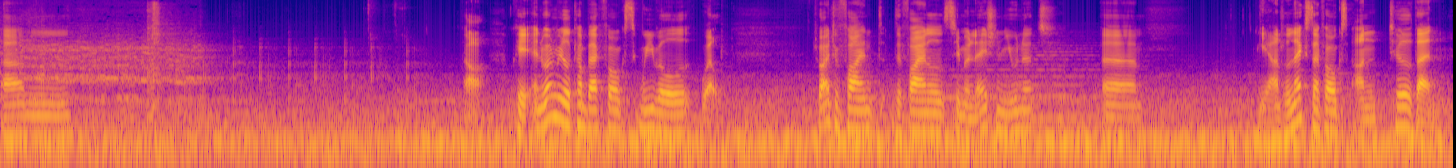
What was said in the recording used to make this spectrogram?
Um, ah, okay, and when we'll come back, folks, we will, well, try to find the final simulation unit. Um, yeah, until next time, folks. Until then.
